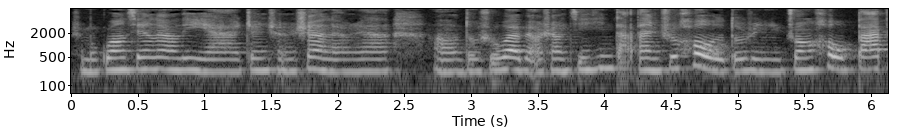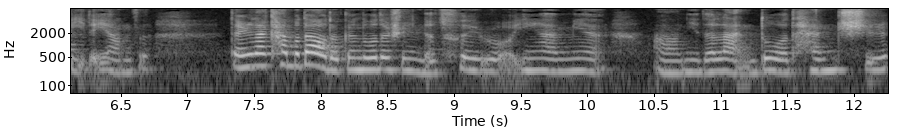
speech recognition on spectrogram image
什么光鲜亮丽呀、真诚善良呀，啊，都是外表上精心打扮之后的，都是你妆后芭比的样子。但是他看不到的，更多的是你的脆弱、阴暗面啊，你的懒惰、贪吃。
